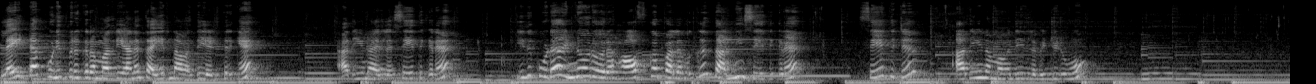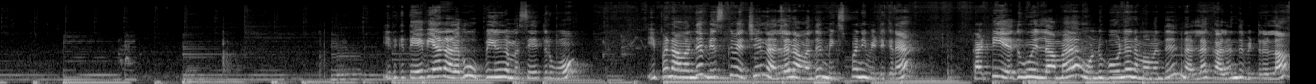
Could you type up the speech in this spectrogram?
லைட்டாக புளிப்பு இருக்கிற மாதிரியான தயிர் நான் வந்து எடுத்திருக்கேன். அதையும் நான் இதில் சேர்த்துக்கிறேன். இது கூட இன்னொரு ஒரு ஹாஃப் கப் அளவுக்கு தண்ணி சேர்த்துக்கிறேன். சேர்த்துட்டு அதையும் நம்ம வந்து இதில் விட்டுடுவோம். இதுக்கு தேவையான அளவு உப்பையும் நம்ம சேர்த்துருவோம். இப்போ நான் வந்து விஸ்க் வச்சு நல்லா நான் வந்து மிக்ஸ் பண்ணி விட்டுக்கிறேன். கட்டி எதுவும் இல்லாமல் ஒன்று போல் நம்ம வந்து நல்லா கலந்து விட்டுறலாம்.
